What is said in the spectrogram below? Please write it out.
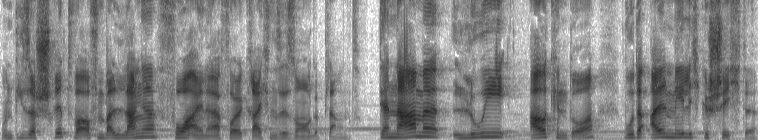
und dieser Schritt war offenbar lange vor einer erfolgreichen Saison geplant. Der Name Louis Alkindor wurde allmählich Geschichte,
